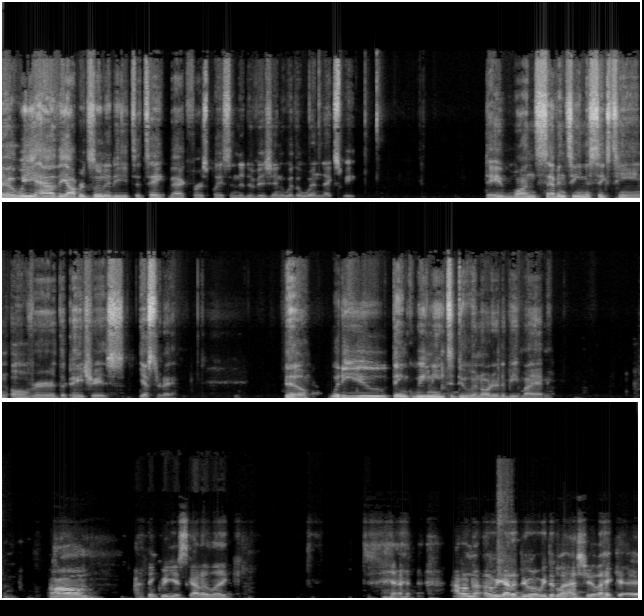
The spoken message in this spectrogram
we have the opportunity to take back first place in the division with a win next week. They won 17 to 16 over the Patriots yesterday. Bill, what do you think we need to do in order to beat Miami? Um, I think we just gotta like. I don't know. We got to do what we did last year. Like uh,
